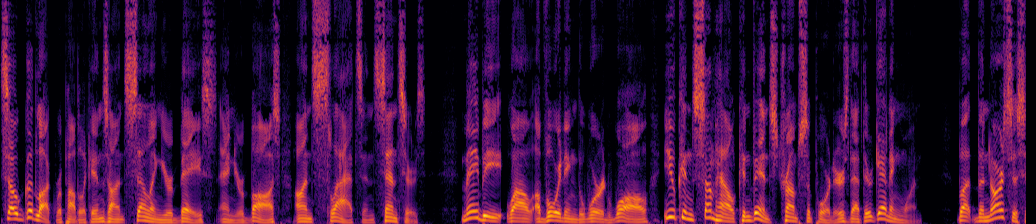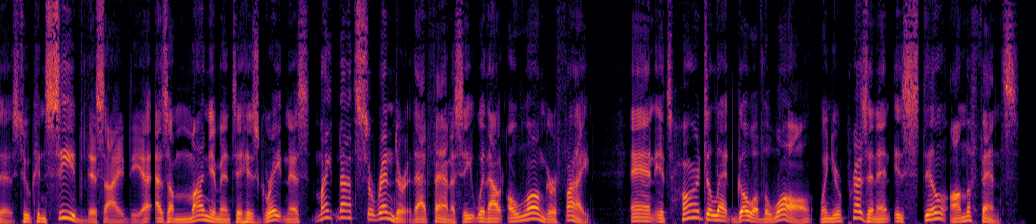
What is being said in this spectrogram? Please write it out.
So good luck, Republicans, on selling your base and your boss on slats and sensors. Maybe while avoiding the word wall, you can somehow convince Trump supporters that they're getting one. But the narcissist who conceived this idea as a monument to his greatness might not surrender that fantasy without a longer fight and it's hard to let go of the wall when your president is still on the fence.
